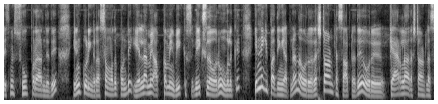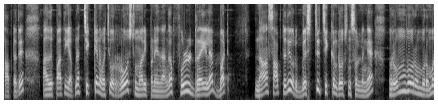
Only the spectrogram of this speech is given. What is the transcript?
டிஷ்ஷும் சூப்பராக இருந்தது. இன்க்ளூடிங் ரசம் முதற்கொண்டு எல்லாமே அப்கமிங் வீக்ஸ் வீக்ஸில் வரும் உங்களுக்கு. இன்றைக்கி பார்த்தீங்க அப்படின்னா நான் ஒரு ரெஸ்டாரண்ட்டில் சாப்பிட்டது ஒரு கேரளா ரெஸ்டாரண்ட்டில் சாப்பிட்டது. அது பார்த்தீங்க அப்படின்னா சிக்கனை வச்சு ஒரு ரோஸ்ட் மாதிரி பண்ணியிருந்தாங்க. ஃபுல் ட்ரையில் பட் நான் சாப்பிட்டதே ஒரு பெஸ்ட்டு சிக்கன் ரோஸ்ட்னு சொல்லுங்கள் ரொம்ப ரொம்ப ரொம்ப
